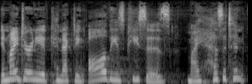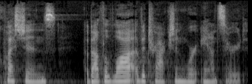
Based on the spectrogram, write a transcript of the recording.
In my journey of connecting all these pieces, my hesitant questions about the law of attraction were answered.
